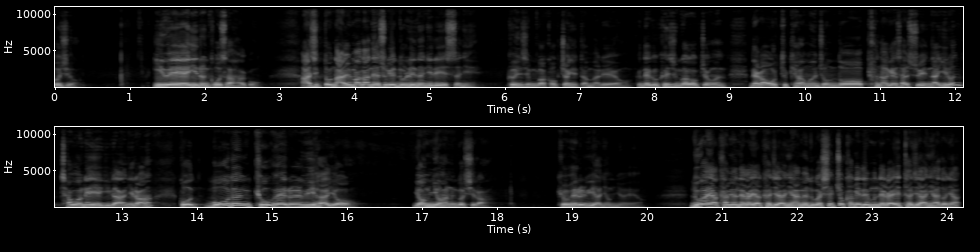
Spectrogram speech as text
보죠. 이외의 일은 고사하고 아직도 날마다 내 속에 눌리는 일이 있으니 근심과 걱정이 있단 말이에요. 근데 그 근심과 걱정은 내가 어떻게 하면 좀 더 편하게 살 수 있나 이런 차원의 얘기가 아니라 곧 모든 교회를 위하여 염려하는 것이라. 교회를 위한 염려예요. 누가 약하면 내가 약하지 아니하며 누가 실족하게 되면 내가 애타지 아니하더냐.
